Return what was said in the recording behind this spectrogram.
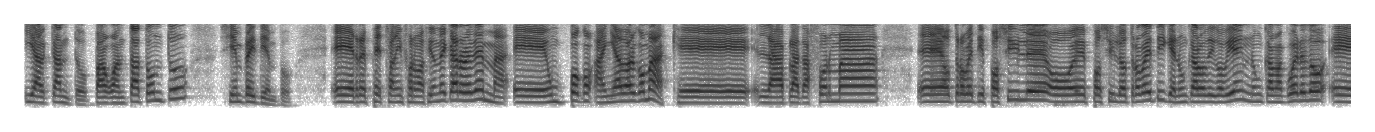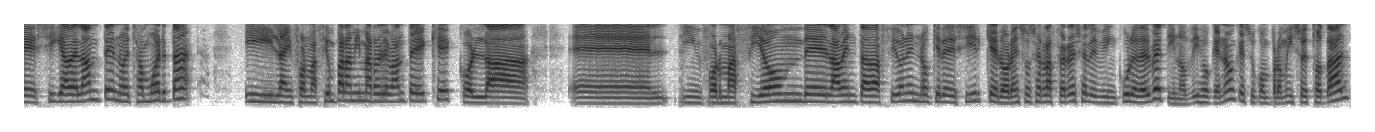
y al canto. Para aguantar tonto, siempre hay tiempo. Eh, respecto a la información de Carol Edesma, eh, un poco añado algo más, que la plataforma eh, Otro Betty es posible o es posible Otro Betty, que nunca lo digo bien, nunca me acuerdo, sigue adelante, no está muerta y la información para mí más relevante es que con la eh, información de la venta de acciones no quiere decir que Lorenzo Serra Ferrer se desvincule del Betty. Nos dijo que no, que su compromiso es total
